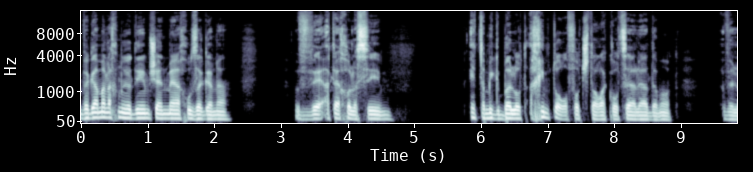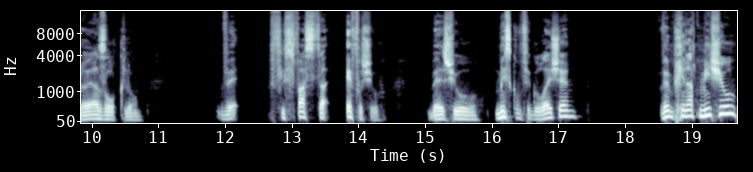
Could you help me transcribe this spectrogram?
וגם אנחנו יודעים שאין 100% הגנה. ואתה יכול לשים את המגבלות הכי מטורפות שאתה רק רוצה עלי אדמות, ולא יעזור כלום. ופספסת איפשהו, באיזשהו מיסקונפיגוריישן, ומבחינת מישהו,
